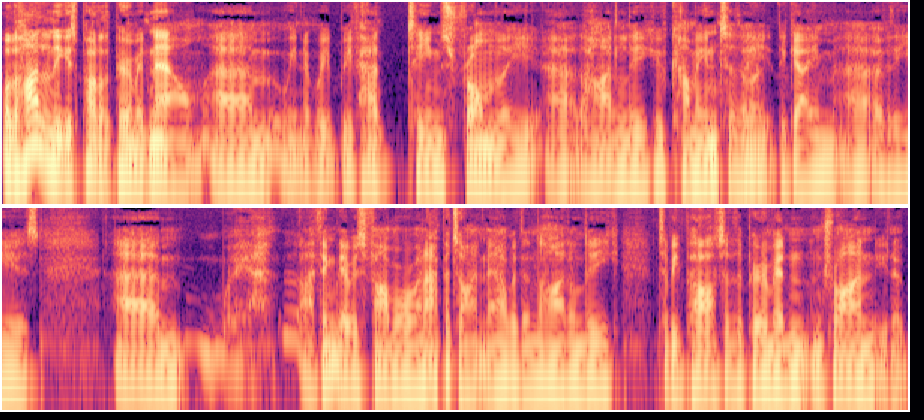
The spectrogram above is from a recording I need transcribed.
Well, the Highland League is part of the pyramid now. Um, we, have we, had teams from the uh, the Highland League who've come into the, right. the game uh, over the years. Um, I think there is far more of an appetite now within the Highland League to be part of the pyramid and, and try and you know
